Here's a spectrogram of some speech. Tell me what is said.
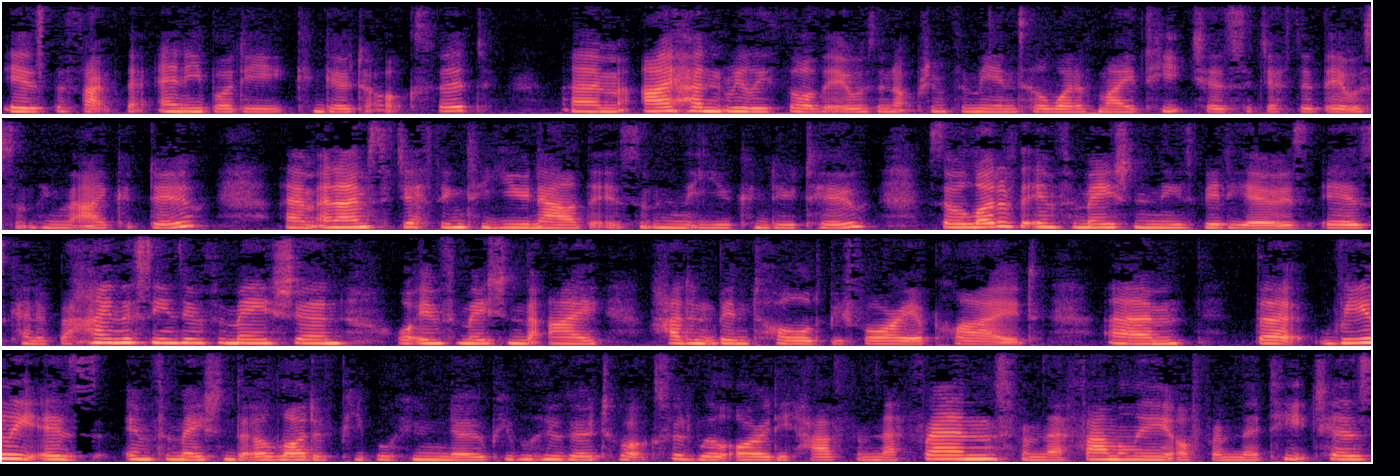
is the fact that anybody can go to Oxford. Um, I hadn't really thought that it was an option for me until one of my teachers suggested that it was something that I could do. Um, and I'm suggesting to you now that it's something that you can do too. So a lot of the information in these videos is kind of behind the scenes information or information that I hadn't been told before I applied. Um, that really is information that a lot of people who know people who go to Oxford will already have from their friends, from their family or from their teachers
